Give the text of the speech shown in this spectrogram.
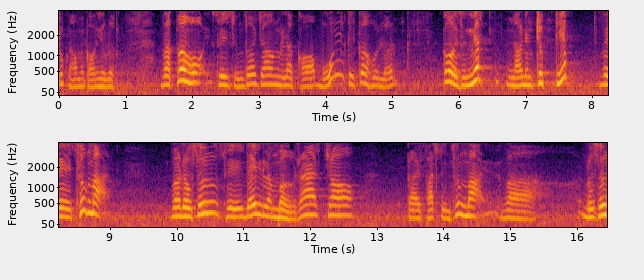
lúc đó mới có hiệu lực và cơ hội thì chúng tôi cho là có bốn cái cơ hội lớn cơ hội thứ nhất nói đến trực tiếp về thương mại và đầu tư thì đây là mở ra cho cái phát triển thương mại và đầu tư.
